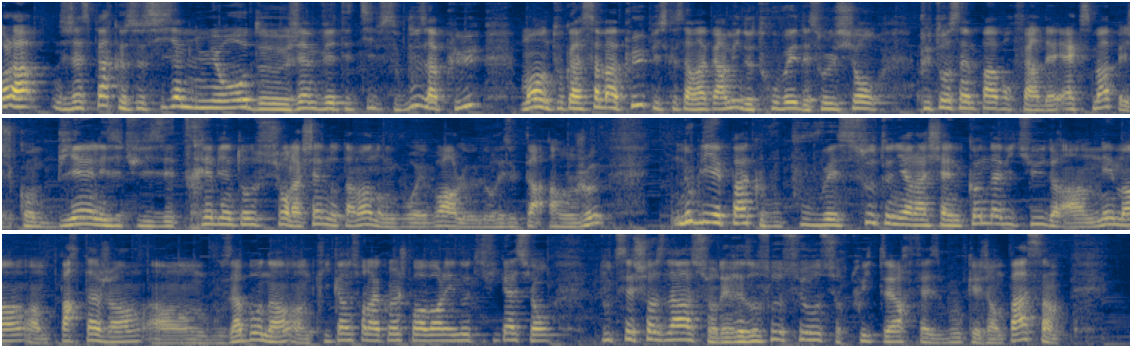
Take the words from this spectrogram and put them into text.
Voilà, j'espère que ce sixième numéro de GMVT Tips vous a plu. Moi, en tout cas, ça m'a plu, puisque ça m'a permis de trouver des solutions plutôt sympas pour faire des X-Maps, et je compte bien les utiliser très bientôt sur la chaîne, notamment, donc vous pourrez voir le, le résultat en jeu. N'oubliez pas que vous pouvez soutenir la chaîne comme d'habitude en aimant, en partageant, en vous abonnant, en cliquant sur la cloche pour avoir les notifications. Toutes ces choses-là sur les réseaux sociaux, sur Twitter, Facebook et j'en passe.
